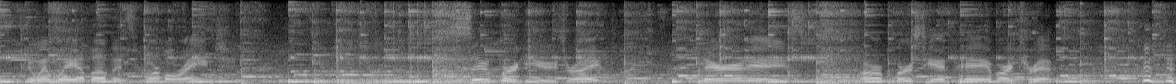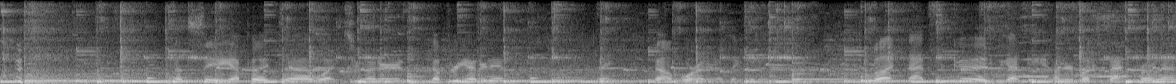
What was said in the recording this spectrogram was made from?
it went way above its normal range. Super huge, right? There it is. Our first hand pay of our trip. Let's see, I put, uh, what, 200, no, 300 in? No, 400, I think. But that's good. We got 800 bucks back from that.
